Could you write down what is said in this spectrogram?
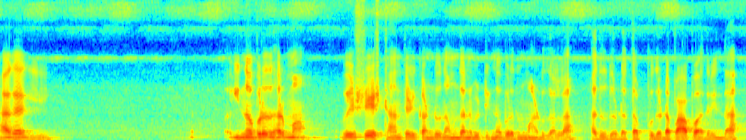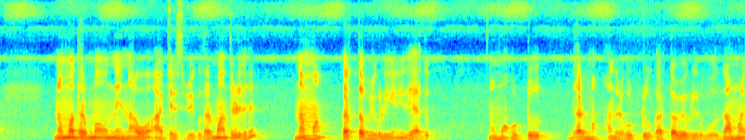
ಹಾಗಾಗಿ ಇನ್ನೊಬ್ಬರ ಧರ್ಮವೇ ಶ್ರೇಷ್ಠ ಅಂತೇಳಿ ಕಂಡು ನಮ್ಮದನ್ನು ಬಿಟ್ಟು ಇನ್ನೊಬ್ಬರದನ್ನು ಮಾಡುವುದಲ್ಲ, ಅದು ದೊಡ್ಡ ತಪ್ಪು, ದೊಡ್ಡ ಪಾಪ. ಅದರಿಂದ ನಮ್ಮ ಧರ್ಮವನ್ನೇ ನಾವು ಆಚರಿಸಬೇಕು. ಧರ್ಮ ಅಂತೇಳಿದರೆ ನಮ್ಮ ಕರ್ತವ್ಯಗಳು ಏನಿದೆ ಅದು. ನಮ್ಮ ಹುಟ್ಟು ಧರ್ಮ, ಅಂದರೆ ಹುಟ್ಟು ಕರ್ತವ್ಯಗಳಿರ್ಬೋದು ನಮ್ಮ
